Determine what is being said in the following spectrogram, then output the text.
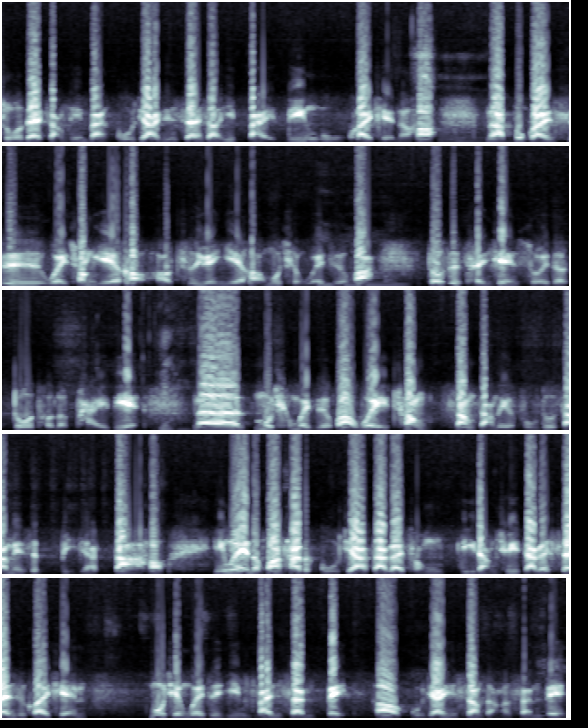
锁在涨停板，股价已经站上一百零五块钱了哈。那不管是伟创也好，好智源也好，目前为止的话都是呈现所谓的多头的排列。那目前为止的话，伟创上涨的一个幅度上面是比较大哈，因为的话它的股价大概从低档区大概三十块钱。目前为止已经翻三倍，好，股价已经上涨了三倍。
